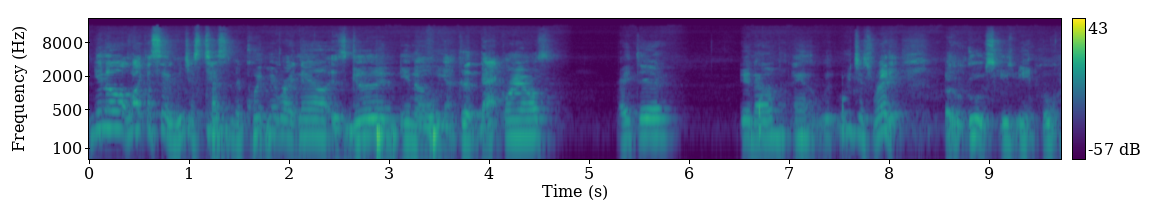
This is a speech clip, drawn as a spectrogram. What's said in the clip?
You know, like I said, we just testing the equipment right now. It's good. You know, we got good backgrounds right there. You know, and we, we just ready. Ooh, ooh, excuse me. Ooh,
